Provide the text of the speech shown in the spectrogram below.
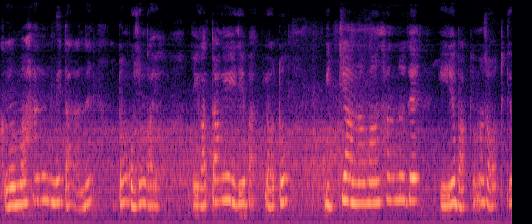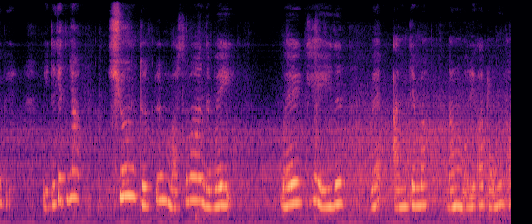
그러면 하느님의 나라는 어떤 곳인가요? 네가 땅의 일이 맡겨도 믿지 않아만 하늘의 일을 맡기면서 어떻게 믿, 믿으겠냐? 쉬운 뜻은 말씀하는데 왜, 왜 이렇게 일은 왜 안 되면 난 머리가 너무 바,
